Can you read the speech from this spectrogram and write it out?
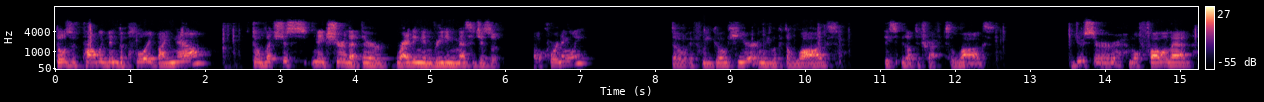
those have probably been deployed by now. So let's just make sure that they're writing and reading messages accordingly. So if we go here and we look at the logs, they spit out the traffic to logs. Producer, we'll follow that.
